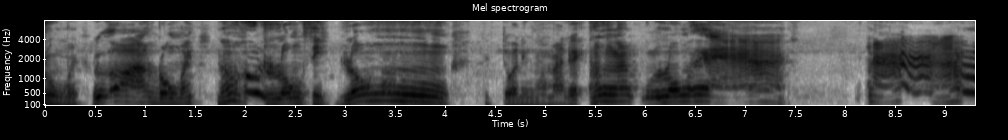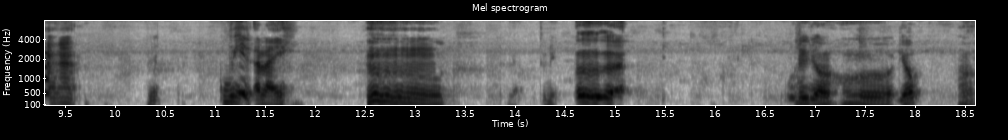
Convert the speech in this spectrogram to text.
ลงไหมเออลงไหมเนาะลงสิ ลง ตัวหนึ่งมามาด้วยลงเลยอะอ่กูผิดอะไรตัวนี้เออเดี๋ยวเออเดี๋ยวเออ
